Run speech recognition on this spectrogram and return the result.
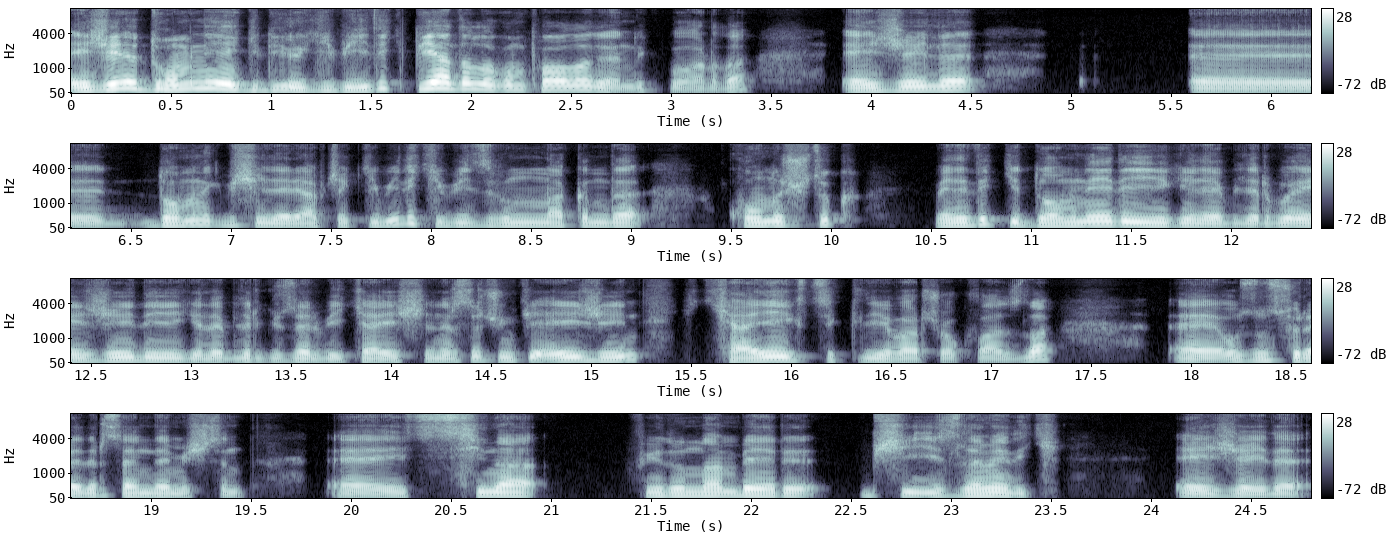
AJ ile Dominik'e gidiyor gibiydik. Bir anda Logan Paul'a döndük bu arada. AJ ile eee Dominik bir şeyler yapacak gibiydi ki biz bunun hakkında konuştuk ve dedik ki Dominik'e de iyi gelebilir. Bu AJ'ye de iyi gelebilir güzel bir hikaye işlenirse. Çünkü AJ'in hikaye eksikliği var çok fazla. Eee, uzun süredir sen demiştin. Eee, Cena feud'undan beri bir şey izlemedik AJ'de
